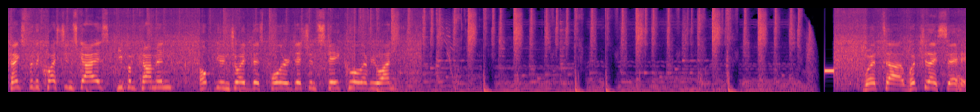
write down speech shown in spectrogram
Thanks for the questions guys, keep them coming. Hope you enjoyed this Polar Edition. Stay cool everyone. What, uh, what should I say?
